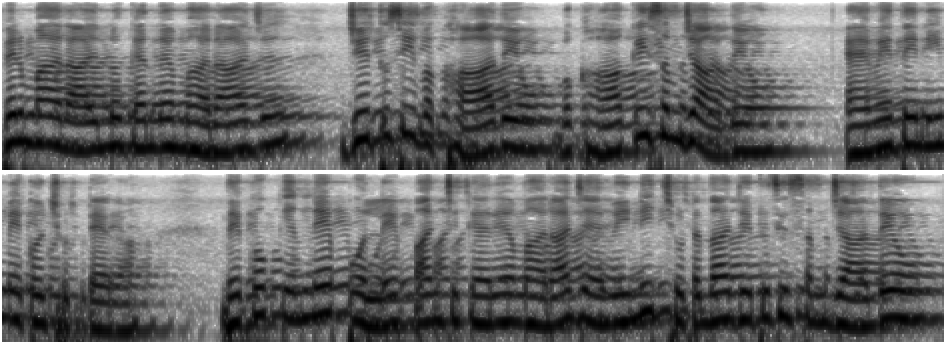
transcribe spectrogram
ਫਿਰ ਮਹਾਰਾਜ ਨੂੰ ਕਹਿੰਦੇ, ਮਹਾਰਾਜ, ਜੇ ਤੁਸੀਂ ਵਿਖਾ ਦਿਓ, ਵਿਖਾ ਕੇ ਸਮਝਾ ਦਿਓ, ਐਵੇਂ ਤੇ ਨਹੀਂ ਮੇਰੇ ਕੋਲ ਛੁੱਟੇਗਾ। ਦੇਖੋ ਕਿੰਨੇ ਭੋਲੇ ਪੰਜ ਕਹਿ ਰਿਹਾ ਮਹਾਰਾਜ, ਐਵੇਂ ਨਹੀਂ ਛੁੱਟਦਾ ਜੇ ਤੁਸੀਂ ਸਮਝਾ ਦਿਓ।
